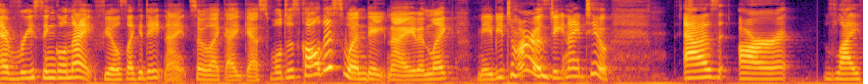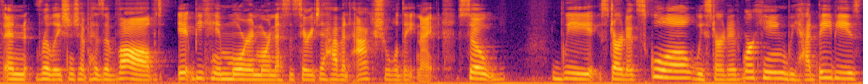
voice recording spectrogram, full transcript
every single night feels like a date night. So, like, I guess we'll just call this one date night and, like, maybe tomorrow's date night too. As our life and relationship has evolved, it became more and more necessary to have an actual date night. So, we started school, we started working, we had babies,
